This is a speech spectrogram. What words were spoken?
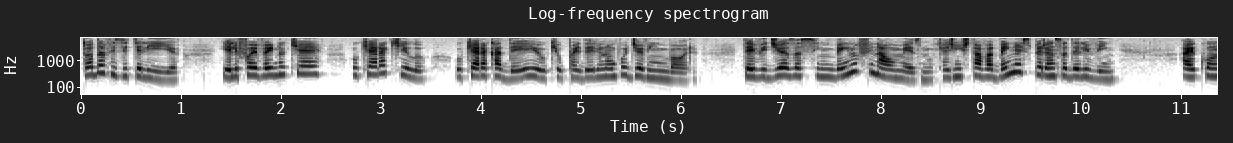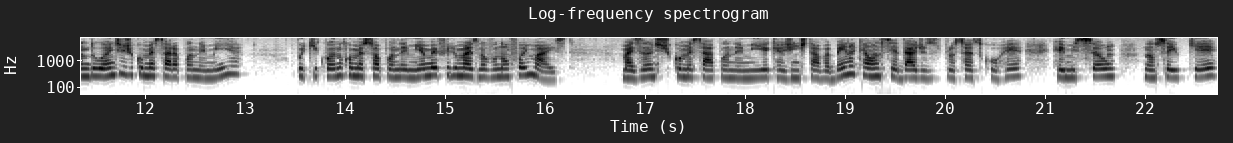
Toda visita ele ia. E ele foi vendo o que, é, o que era aquilo, o que era cadeia, o que o pai dele não podia vir embora. Teve dias assim, bem no final mesmo, que a gente estava bem na esperança dele vir. Aí, quando, antes de começar a pandemia, porque quando começou a pandemia, meu filho mais novo não foi mais. Mas antes de começar a pandemia, que a gente estava bem naquela ansiedade dos processos correr, remissão, não sei o quê,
